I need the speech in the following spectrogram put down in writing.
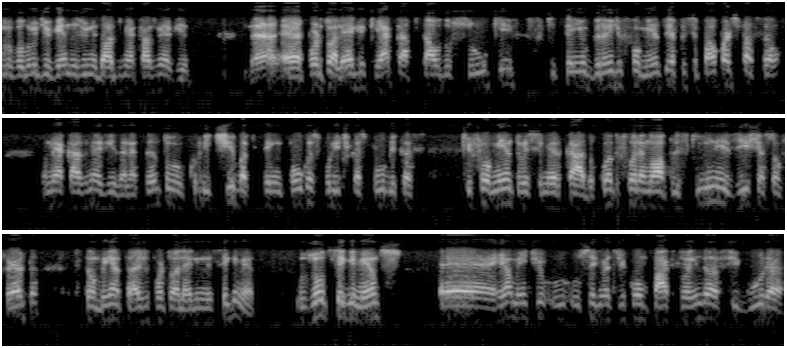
no volume de vendas de unidades Minha Casa Minha Vida. Né? É Porto Alegre, que é a capital do Sul, que, que tem o grande fomento e a principal participação no Minha Casa Minha Vida. Né? Tanto Curitiba, que tem poucas políticas públicas que fomentam esse mercado, quanto Florianópolis, que inexiste essa oferta, estão bem atrás de Porto Alegre nesse segmento. Os outros segmentos, é, realmente o, o, segmento de compacto ainda figura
